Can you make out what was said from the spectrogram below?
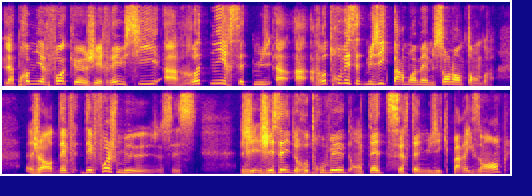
la première fois que j'ai réussi à retenir cette musique, à, retrouver cette musique par moi-même sans l'entendre. Genre, des, fois, je J'essaye de retrouver en tête certaines musiques. Par exemple,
